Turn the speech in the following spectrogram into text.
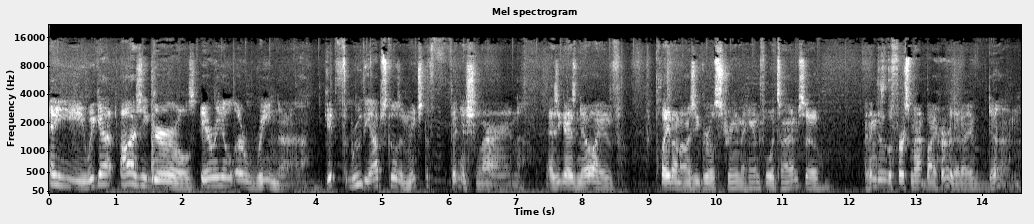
Hey, we got Aussie Girls Aerial Arena. Get through the obstacles and reach the finish line. As you guys know, I have played on Aussie Girls stream a handful of times, so I think this is the first map by her that I have done.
